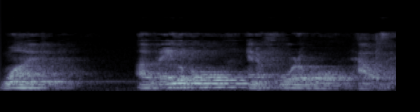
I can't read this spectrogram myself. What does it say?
one, available and affordable housing.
